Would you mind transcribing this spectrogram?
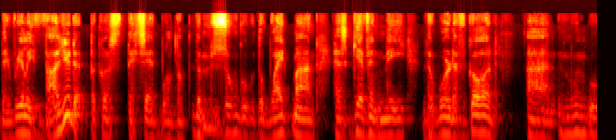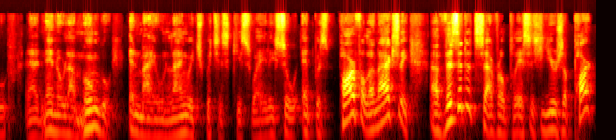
they really valued it because they said, well, the, the Mzungu, the white man, has given me the word of God uh, Mungu, uh, Mungu in my own language, which is Kiswahili. So it was powerful. And I actually uh, visited several places years apart,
